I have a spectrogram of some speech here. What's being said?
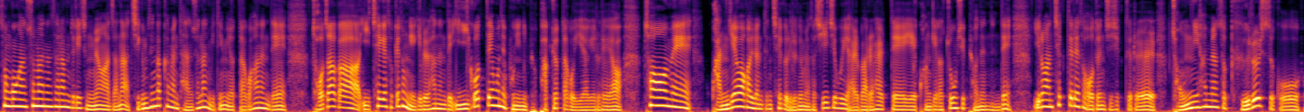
성공한 수많은 사람들이 증명하잖아. 지금 생각하면 단순한 믿음이었다고 하는데 저자가 이 책에서 계속 얘기를 하는데 이것 때문에 본인이 바뀌었다고 이야기를 해요. 처음에 관계와 관련된 책을 읽으면서 CGV 알바를 할 때의 관계가 조금씩 변했는데 이러한 책들에서 얻은 지식들을 정리하면서 글을 쓰고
